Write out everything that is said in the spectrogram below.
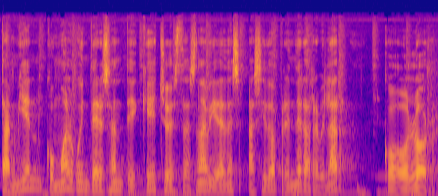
También, como algo interesante que he hecho estas navidades, ha sido aprender a revelar color.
